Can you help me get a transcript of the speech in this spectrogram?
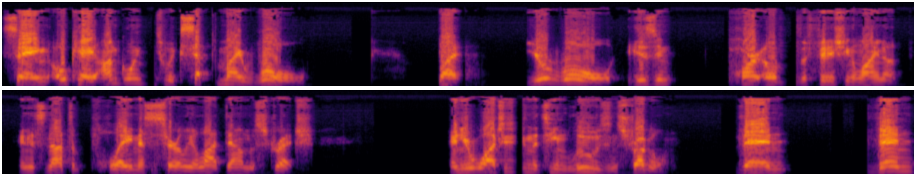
saying, "Okay, I'm going to accept my role," but your role isn't part of the finishing lineup, and it's not to play necessarily a lot down the stretch and you're watching the team lose and struggle, then then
